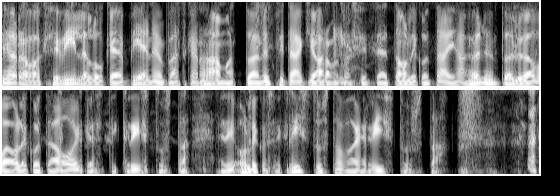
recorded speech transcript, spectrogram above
Seuraavaksi Ville lukee pienen pätkän raamattua ja nyt pitääkin arvata sitten, että oliko tämä ihan hölynpölyä vai oliko tämä oikeasti Kristusta. Eli oliko se Kristusta vai Ristusta?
